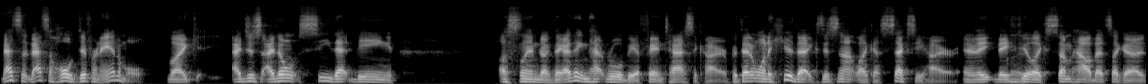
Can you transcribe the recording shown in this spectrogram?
that's a, that's a whole different animal. Like, I just I don't see that being a slam dunk thing. I think Matt Rhule will be a fantastic hire, but they don't want to hear that because it's not like a sexy hire, and they they Right. feel like somehow that's like a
